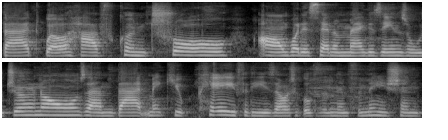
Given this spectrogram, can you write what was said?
that will have control on what is said in magazines or journals and that make you pay for these articles and information.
